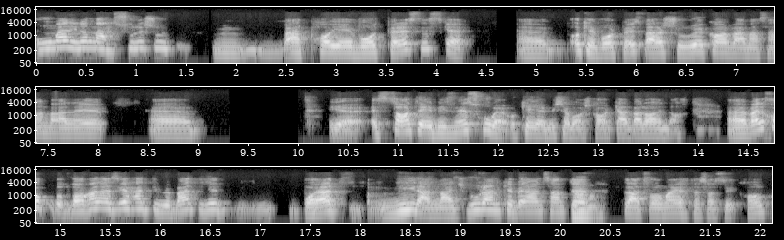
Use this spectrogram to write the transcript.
عموما اینا محصولشون بر پای WordPress نیست که okay WordPress برای شروع کار و مثلا برای start business خوبه. Okay میشه باش کار کرد و راه انداخت. ولی خب واقعا از یه حدی به بعد دیگه باید میرن مجبورن که برن سمت پلتفرم های اختصاصی. خب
